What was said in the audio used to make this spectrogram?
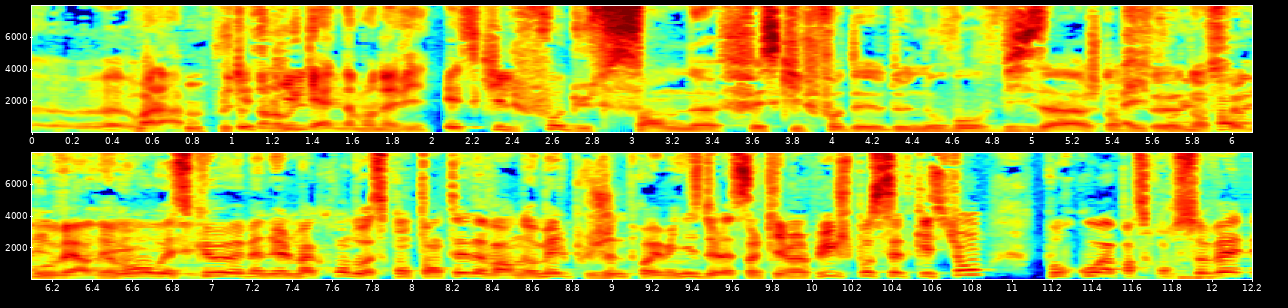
Euh, voilà, plutôt dans le week-end, à mon avis. Est-ce qu'il faut du sang neuf? Est-ce qu'il faut de, nouveaux visages dans ah, ce, dans ce gouvernement? Ou est-ce que Emmanuel Macron doit se contenter d'avoir nommé le plus jeune Premier ministre de la Ve République? Je pose cette question. Pourquoi? Parce qu'on recevait,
